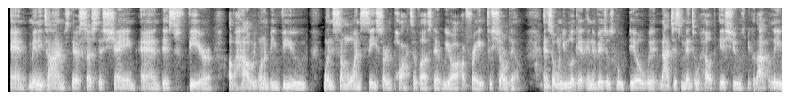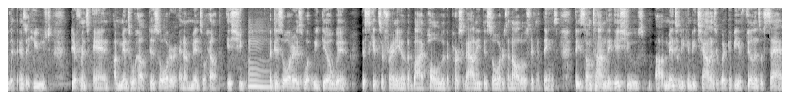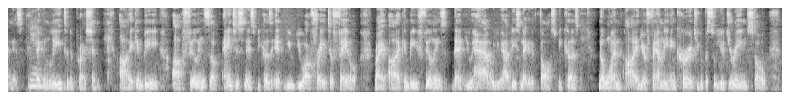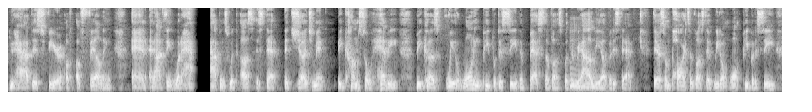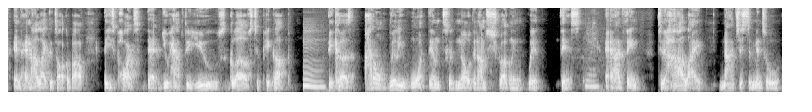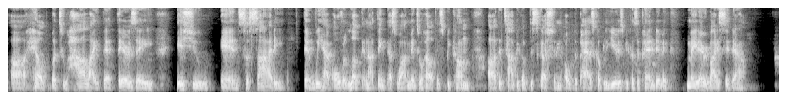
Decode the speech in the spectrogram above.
and many times there's such this shame and this fear of how we want to be viewed when someone sees certain parts of us that we are afraid to show them. And so when you look at individuals who deal with not just mental health issues, because I believe that there's a huge difference in a mental health disorder and a mental health issue. Mm. A disorder is what we deal with the schizophrenia, the bipolar, the personality disorders, and all those different things. They, sometimes the issues uh, mentally can be challenged where it can be feelings of sadness Yeah. that can lead to depression. Uh, it can be uh, feelings of anxiousness because it you you are afraid to fail, right? Uh, it can be feelings that you have when you have these negative thoughts because no one uh, in your family encouraged you to pursue your dreams. So you have this fear of, of failing. And, and I think what ha- happens with us is that the judgment becomes so heavy because we're wanting people to see the best of us. But the mm. reality of it is that there are some parts of us that we don't want people to see. And, and I like to talk about these parts that you have to use gloves to pick up mm. because I don't really want them to know that I'm struggling with this. Yeah. And I think to highlight not just the mental uh, health, but to highlight that there is a issue in society that we have overlooked. And I think that's why mental health has become uh, the topic of discussion over the past couple of years because the pandemic made everybody sit down.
